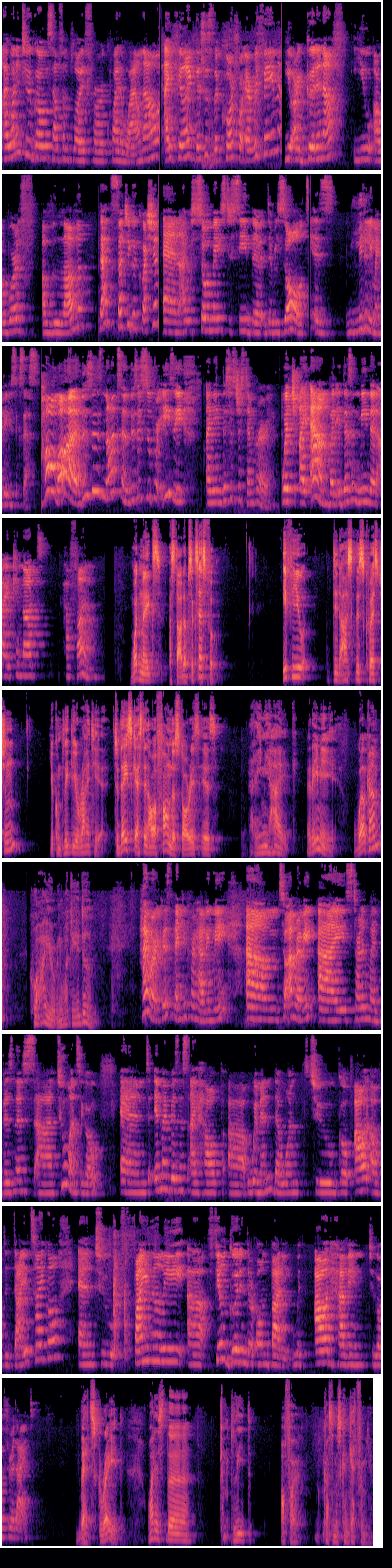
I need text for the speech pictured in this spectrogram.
I wanted to go self employed for quite a while now. I feel like this is the core for everything. You are good enough, you are worth of love. That's such a good question. And I was so amazed to see the, the result is literally my biggest success. Come on, this is nonsense. This is super easy. I mean, this is just temporary, which I am, but it doesn't mean that I cannot have fun. What makes a startup successful? If you did ask this question, you're completely right here. Today's guest in our founder stories is Remy Haik. Remy, welcome. Who are you and what do you do? Hi, Marcus. Thank you for having me. Um, so, I'm Remy. I started my business uh, two months ago. And in my business, I help uh, women that want to go out of the diet cycle and to finally uh, feel good in their own body without having to go through a diet. That's great. What is the complete offer customers can get from you?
